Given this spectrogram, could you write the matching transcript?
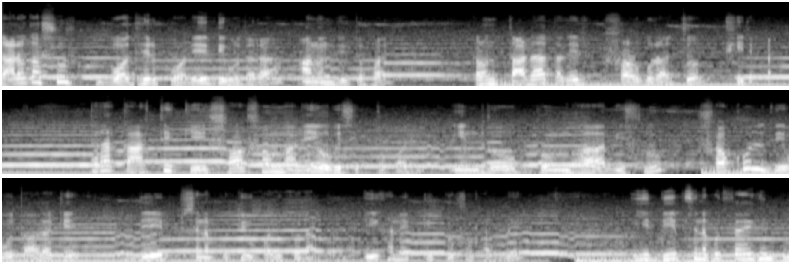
তারকাসুর বধের পরে দেবতারা আনন্দিত হয়, কারণ তারা তাদের স্বর্গরাজ্য ফিরে পায়। তারা কার্তিককে সসম্মানে অভিষিক্ত করেন। ইন্দ্র, ব্রহ্মা, বিষ্ণু সকল দেবতা তাকে দেব সেনাপতি উপাধি প্রদান করেন। এইখানে একটি প্রশ্ন থাকবে, এই দেব সেনাপতি তাকে কিন্তু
